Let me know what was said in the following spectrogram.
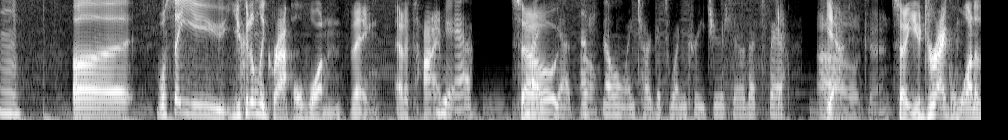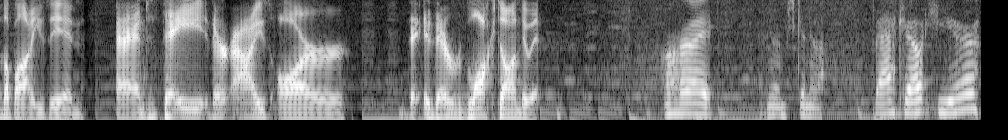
uh, we'll say you you can only grapple one thing at a time. Yeah. So right, yeah, that oh. only targets one creature, so that's fair. Yeah. Oh, okay. So you drag one of the bodies in, and they their eyes are they, they're locked onto it. All right, and I'm just gonna back out here,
